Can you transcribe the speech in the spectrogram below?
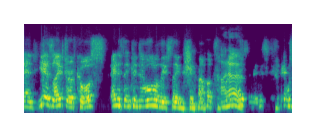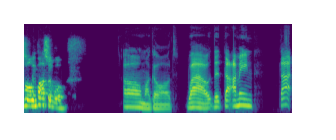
And years later, of course, anything can do all of these things, you know. I know. Days, it was all impossible. Oh my god! Wow, that that I mean, that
